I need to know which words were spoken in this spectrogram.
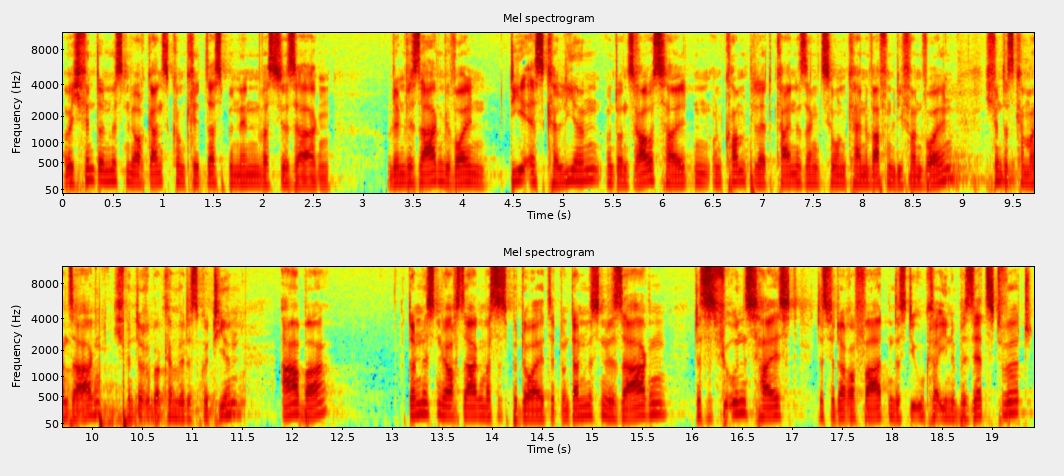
aber ich finde, dann müssen wir auch ganz konkret das benennen, was wir sagen. Und wenn wir sagen, wir wollen deeskalieren und uns raushalten und komplett keine Sanktionen, keine Waffen liefern wollen, ich finde, das kann man sagen. Ich finde, darüber können wir diskutieren. Aber dann müssen wir auch sagen, was es bedeutet. Und dann müssen wir sagen, dass es für uns heißt, dass wir darauf warten, dass die Ukraine besetzt wird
